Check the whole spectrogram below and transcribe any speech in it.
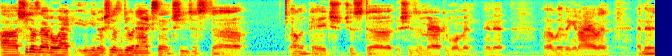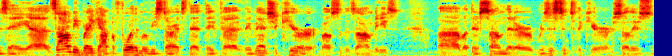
Uh, she doesn't have a you know she doesn't do an accent. She just uh, Ellen Page, just uh, she's an American woman in it, uh, living in Ireland and there's a uh, zombie breakout before the movie starts that they've they've managed to cure most of the zombies, but there's some that are resistant to the cure. So there's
